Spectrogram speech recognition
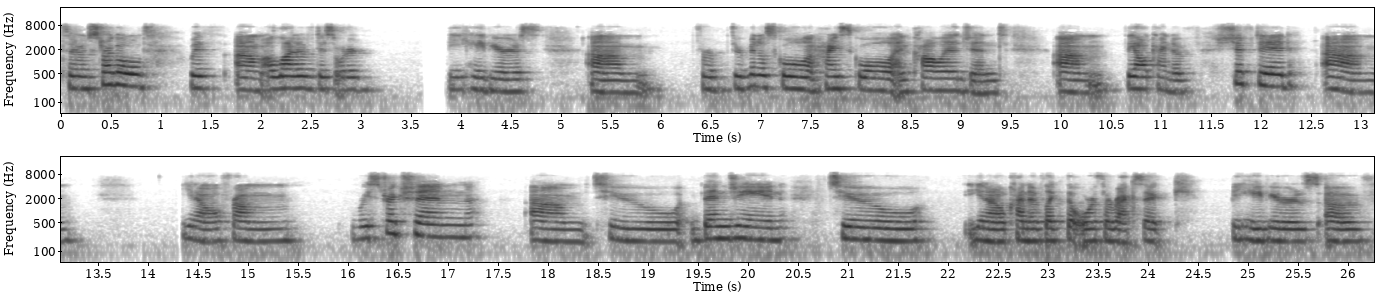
so struggled with um, a lot of disordered behaviors um, for through middle school and high school and college and um, they all kind of shifted um, you know, from restriction um, to binging to, you know, kind of like the orthorexic behaviors of,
